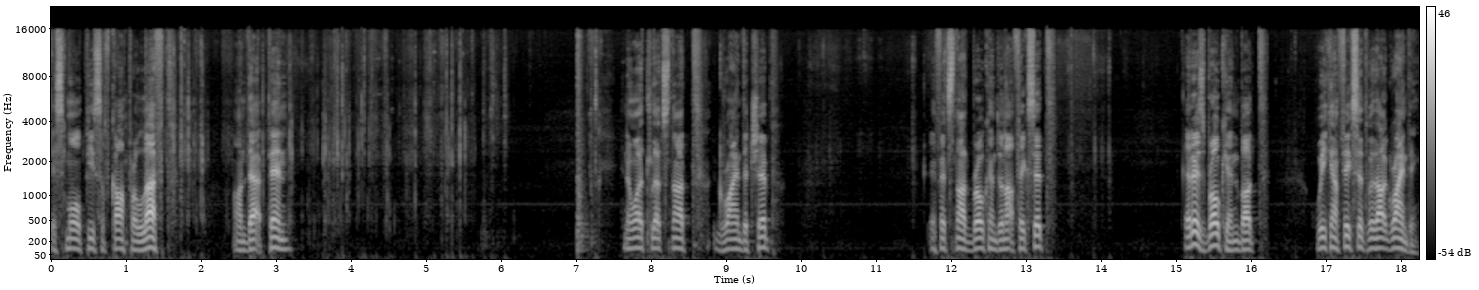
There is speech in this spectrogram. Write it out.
a small piece of copper left on that pin. You know what? Let's not grind the chip. If it's not broken, do not fix it. It is broken, but we can fix it without grinding.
